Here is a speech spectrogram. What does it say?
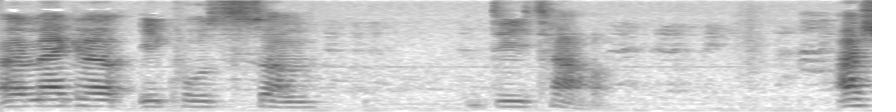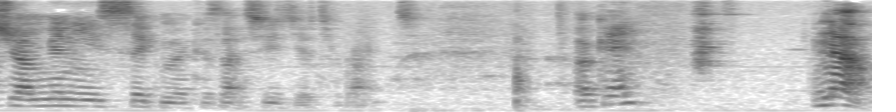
omega equals some d tau. Actually, I'm going to use sigma because that's easier to write. Okay? Now,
